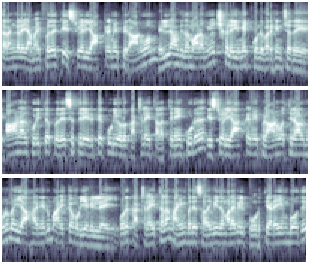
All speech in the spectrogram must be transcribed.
தளங்களை அமைப்பதற்கு இஸ்ரேலிய ஆக்கிரமிப்பு ராணுவம் எல்லா விதமான முயற்சிகளையும் மேற்கொண்டு வருகின்றது. ஆனால் குறித்த பிரதேசத்தில் இருக்கக்கூடிய ஒரு கட்டளை தளத்தினை கூட இஸ்ரேலிய ஆக்கிரமிப்பு ராணுவத்தினால் முழுமையாக நிர்மாணிக்க முடியவில்லை. ஒரு கட்டளை தளம் ஐம்பது சதவீதம் அளவில் பூர்த்தி அடையும் போது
